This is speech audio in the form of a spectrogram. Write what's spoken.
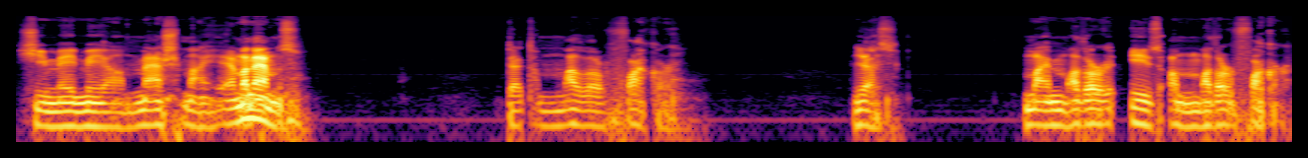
she made me uh, mash my M&Ms. That motherfucker. Yes, my mother is a motherfucker.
